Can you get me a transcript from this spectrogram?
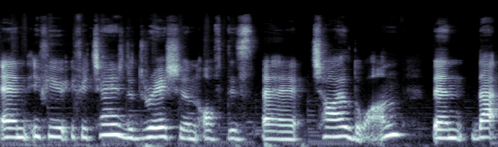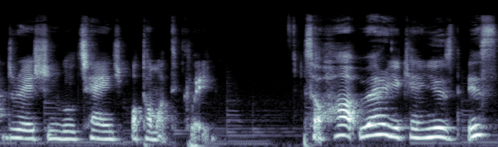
and if you if you change the duration of this uh, child one, then that duration will change automatically. So how, where you can use this,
